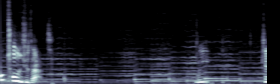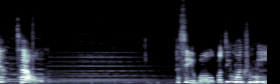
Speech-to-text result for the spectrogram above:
Who told you that? We can't tell. I see, well, what do you want from me?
